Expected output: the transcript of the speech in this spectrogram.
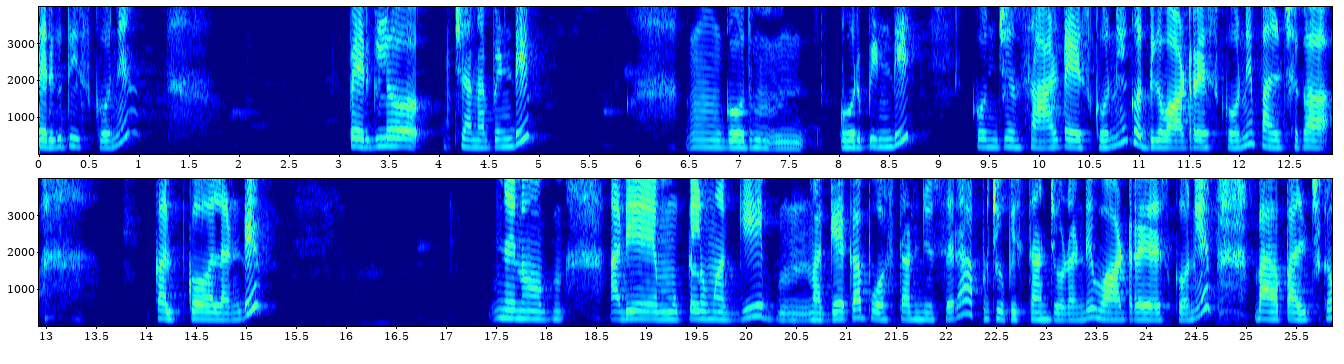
పెరుగు తీసుకొని పెరుగులో శనగపిండి గోధుమ వరిపిండి కొంచెం సాల్ట్ వేసుకొని కొద్దిగా వాటర్ వేసుకొని పలుచగా కలుపుకోవాలండి. నేను అది ముక్కలు మగ్గి మగ్గాక పోస్తాను చూసారా? అప్పుడు చూపిస్తాను చూడండి. వాటర్ వేసుకొని బాగా పలుచగా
